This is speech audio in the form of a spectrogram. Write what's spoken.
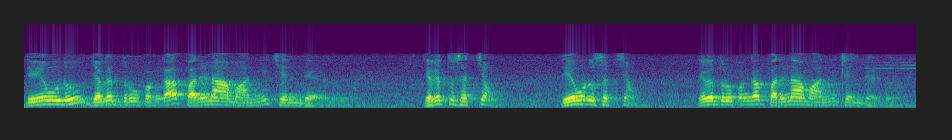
దేవుడు జగద్రూపంగా పరిణామాన్ని చెందాడు. జగత్తు సత్యం. దేవుడు సత్యం. జగద్రూపంగా పరిణామాన్ని చెందాడు.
